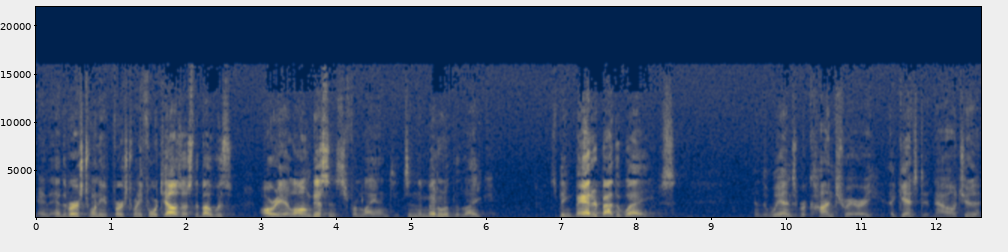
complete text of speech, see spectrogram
And, and the verse 20, verse 24 tells us the boat was already a long distance from land. It's in the middle of the lake. It's being battered by the waves. And the winds were contrary against it. Now, I want you to,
